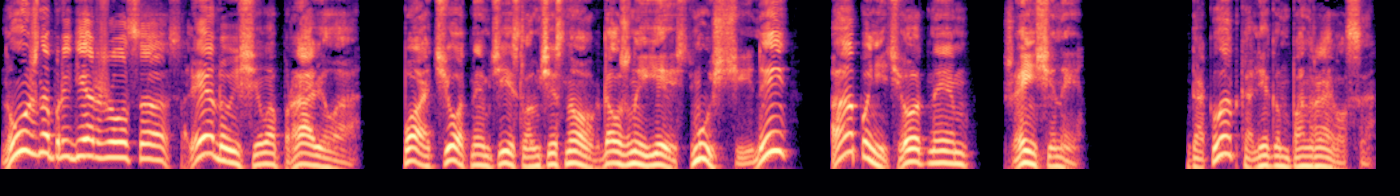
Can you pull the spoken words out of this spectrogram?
нужно придерживаться следующего правила. По отчетным числам чеснок должны есть мужчины, а по нечетным — женщины. Доклад коллегам понравился.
